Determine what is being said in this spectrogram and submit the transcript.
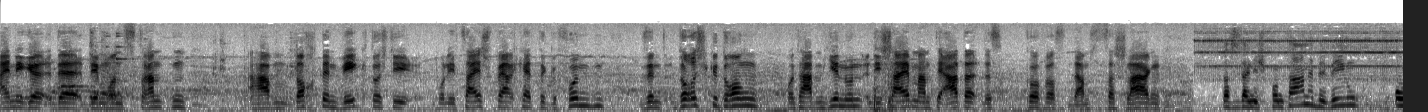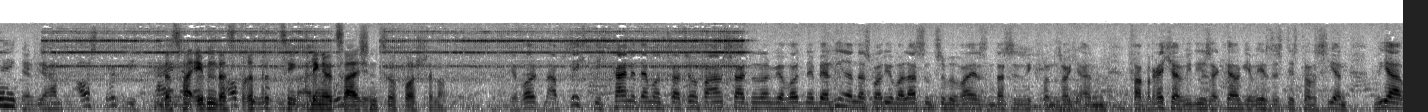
Einige der Demonstranten haben doch den Weg durch die Polizeisperrkette gefunden, sind durchgedrungen und haben hier nun die Scheiben am Theater des Kurfürstendamms zerschlagen. Das ist eine spontane Bewegung und ja, wir haben ausdrücklich. Das war eben das dritte Klingelzeichen zur Vorstellung. Wir wollten absichtlich keine Demonstration veranstalten, sondern wir wollten den Berlinern das mal überlassen, zu beweisen, dass sie sich von solch einem Verbrecher, wie dieser Kerl gewesen ist, distanzieren. Wir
